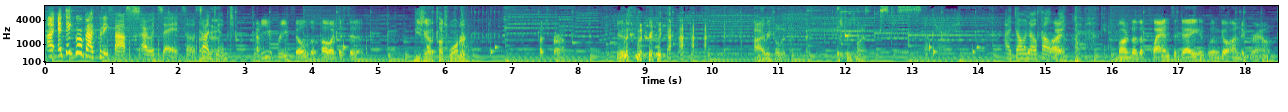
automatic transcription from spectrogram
I, I think grow back pretty fast. I would say so. It's not doomed. How do you refill the? Oh, I just did it. You just gotta touch water. Touch ground. Yeah, literally. I refilled it. Nice, nice, nice. This tree's mine. Okay. I don't know if I'll Alright. make. Okay. Marta, the plan today is we're gonna go underground.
